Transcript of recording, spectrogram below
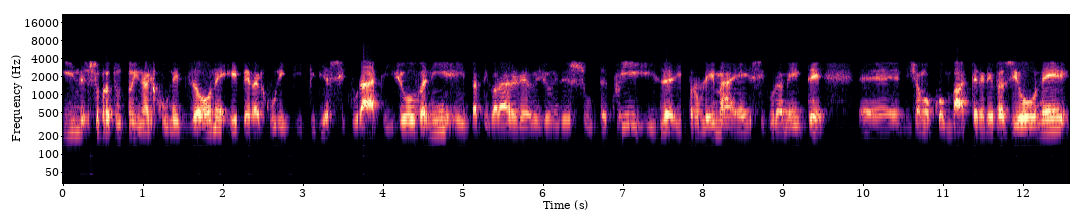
in, soprattutto in alcune zone e per alcuni tipi di assicurati, giovani e in particolare le regioni del sud. Qui il, il problema è sicuramente eh, diciamo, combattere l'evasione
